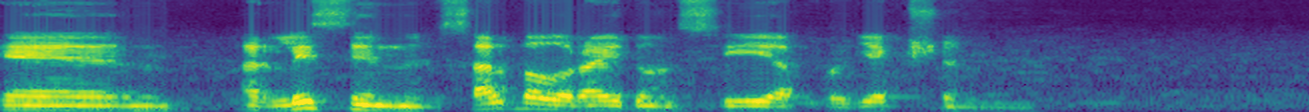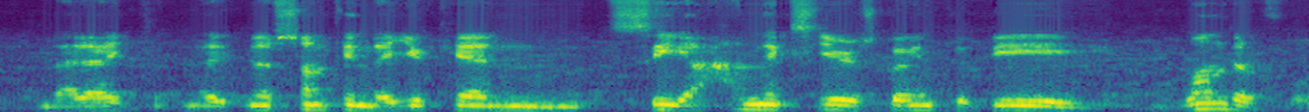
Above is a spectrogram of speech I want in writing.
And at least in Salvador, I don't see a projection that I that, you know something that you can see. Ah, next year is going to be wonderful.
